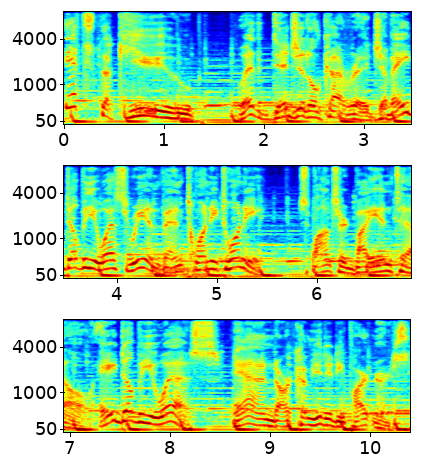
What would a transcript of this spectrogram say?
It's theCUBE, with digital coverage of AWS reInvent 2020. Sponsored by Intel, AWS, and our community partners.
